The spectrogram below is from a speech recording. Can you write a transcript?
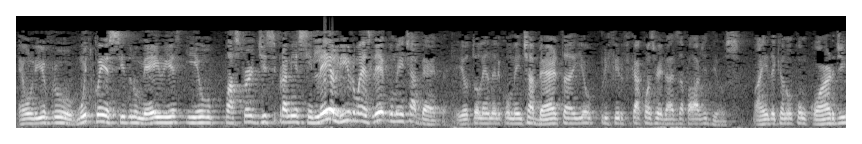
é um livro muito conhecido no meio e, e o pastor disse para mim assim: leia o livro, mas leia com mente aberta. Eu estou lendo ele com mente aberta e eu prefiro ficar com as verdades da palavra de Deus. Ainda que eu não concorde,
